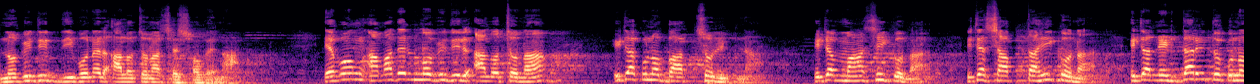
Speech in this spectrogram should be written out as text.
নবীদের জীবনের আলোচনা শেষ হবে না। এবং আমাদের নবীদের আলোচনা, এটা কোনো বাৎসরিক না, এটা মাসিকও না, এটা সাপ্তাহিকও না, এটা নির্ধারিত কোনো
